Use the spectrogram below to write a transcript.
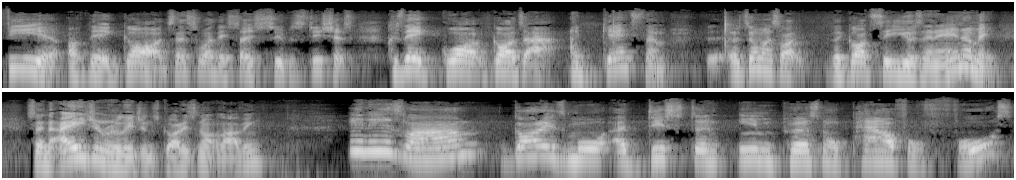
fear of their gods. That's why they're so superstitious, because their gods are against them. It's almost like the gods see you as an enemy. So in Asian religions, God is not loving. In Islam, God is more a distant, impersonal, powerful force.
